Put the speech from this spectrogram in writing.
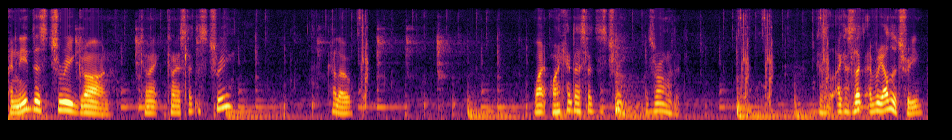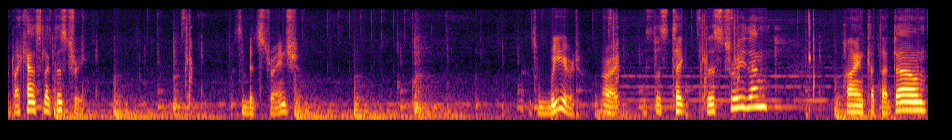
I need this tree gone. Can I can I select this tree? Hello. Why why can't I select this tree? What's wrong with it? Because I can select every other tree, but I can't select this tree. It's a bit strange That's weird. Alright, let's just take this tree then. Pine, cut that down.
